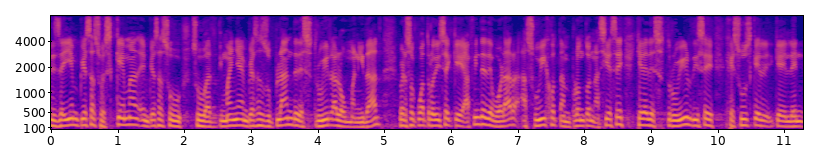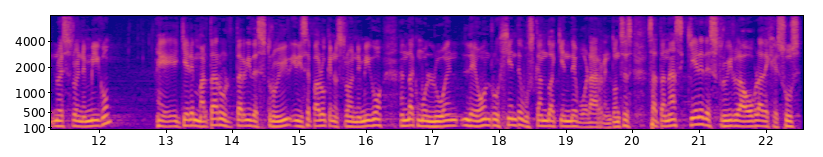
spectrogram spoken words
desde ahí empieza su esquema, empieza su, su artimaña, empieza su plan de destruir a la humanidad. Verso 4 dice que a fin de devorar a su hijo tan pronto naciese, quiere destruir, dice Jesús, que, que nuestro enemigo eh, quiere matar, hurtar y destruir. Y dice Pablo que nuestro enemigo anda como león rugiente buscando a quien devorar. Entonces Satanás quiere destruir la obra de Jesús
